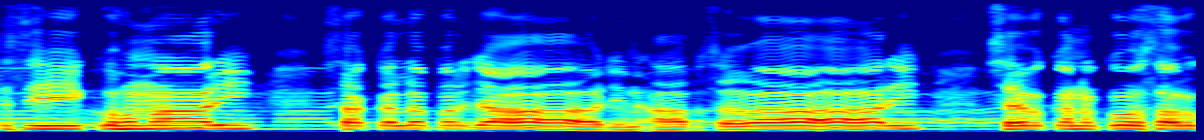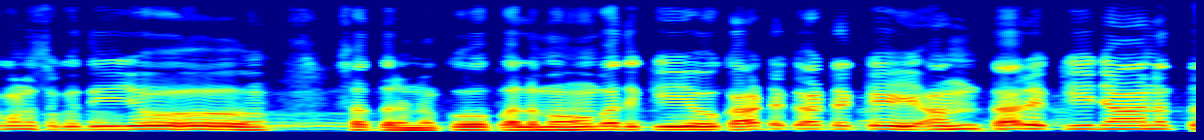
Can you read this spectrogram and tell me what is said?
ਤਿਸੀ ਕੁਮਾਰੀ ਸਕਲ ਪ੍ਰਜਾ ਜਿਨ ਆਪ ਸਵਾਰੀ। ਸੇਵਕਨ ਕੋ ਸਭ ਗੁਣ ਸੁਖ ਦਿਓ, ਸਤਰਨ ਕੋ ਪਲ ਮੋਹ ਬਦ ਕੀਓ। ਕਟ ਕਟ ਕੇ ਅੰਤਰ ਕੀ ਜਾਣਤ,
